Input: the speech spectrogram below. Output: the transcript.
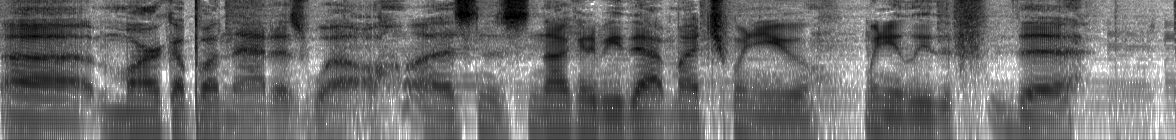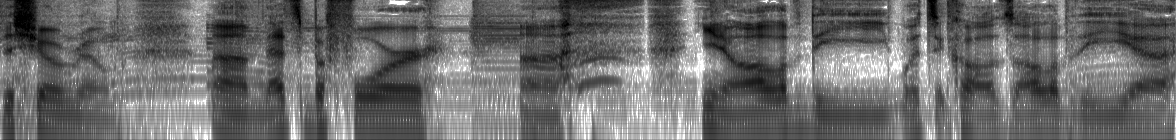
uh, markup on that as well. Uh, it's, it's not going to be that much when you when you leave the the, the showroom. Um, that's before uh, you know all of the what's it called? All of the uh,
